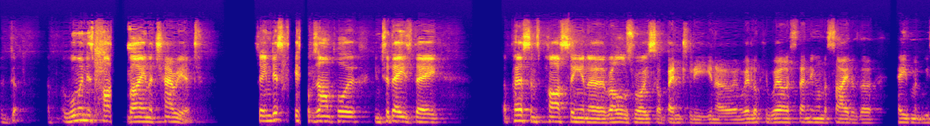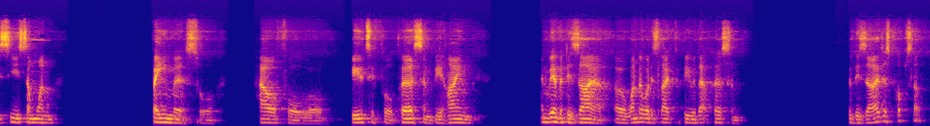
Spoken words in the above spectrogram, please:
a, a woman is passing by in a chariot. So in this case, for example, in today's day, a person's passing in a Rolls Royce or Bentley, you know, and we're looking, we're standing on the side of the pavement, we see someone famous or powerful or beautiful person behind, and we have a desire. Oh, I wonder what it's like to be with that person. The desire just pops up.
